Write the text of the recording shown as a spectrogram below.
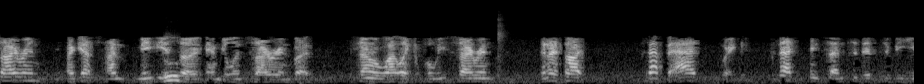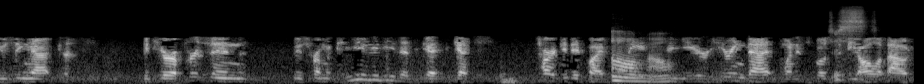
siren. I guess I'm, maybe it's Ooh. an ambulance siren, but it sounded a lot like a police siren. And I thought, is that bad? Like, is that insensitive to be using that? Because if you're a person who's from a community that get, gets targeted by Oh, police no. and you're hearing that when it's supposed to be all about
